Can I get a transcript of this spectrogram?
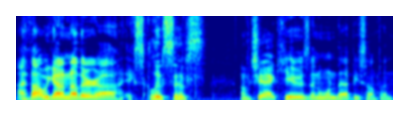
I thought we got another uh, exclusives of Jack Hughes, and wouldn't that be something?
